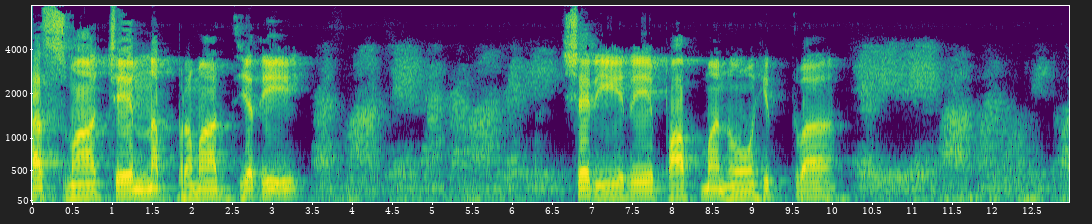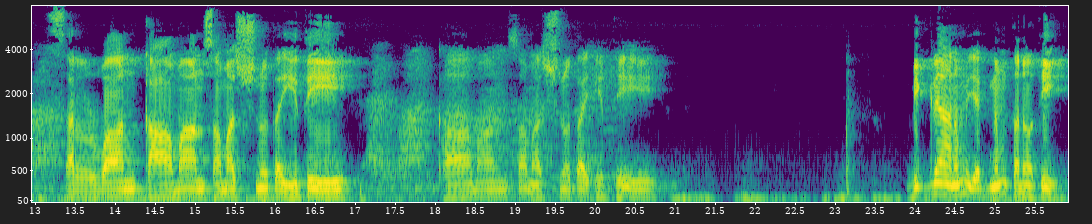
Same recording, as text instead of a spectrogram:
తస్మాచ్చేన్న ప్రమాద్యతి శరీరే పాప్మనో హిత్వా సర్వాన్ కామాన్ సమశ్నుత ఇతి కామాన్ సమశ్నుత ఇతి విజ్ఞానం యజ్ఞం తనోతి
